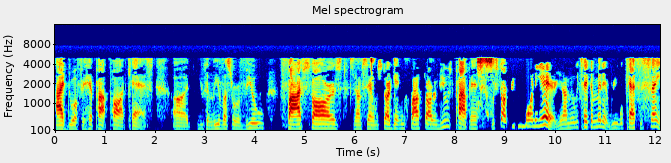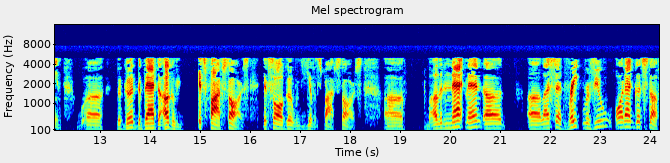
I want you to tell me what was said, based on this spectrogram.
I do it for hip hop podcast. Uh, you can leave us a review, five stars. You know what I'm saying? We start getting five star reviews popping. We start reading them on the air. You know what I mean? We take a minute, read what Cats is saying. Uh, the good, the bad, the ugly. It's five stars. It's all good when you give us five stars. Uh, but other than that, man, uh, uh, like I said, rate, review, all that good stuff.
